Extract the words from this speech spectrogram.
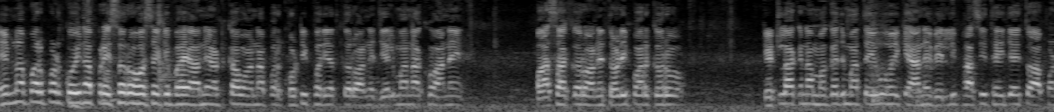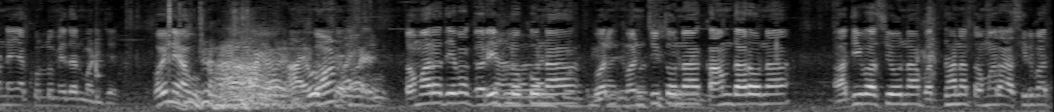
એમના પર પણ કોઈના પ્રેશરો હશે કે ભાઈ આને અટકાવો આના પર ખોટી ફરિયાદ કરો આને જેલમાં નાખો આને પાસા કરો આને તડીપાર કરો. કેટલાકના મગજમાં તો એવું હોય કે આને વહેલી ફાંસી થઈ જાય તો આપણને અહીંયા ખુલ્લું મેદાન મળી જાય. હોય ને આવું? પણ તમારા જેવા ગરીબ લોકોના વંચિતોના કામદારોના આદિવાસીઓના બધાના તમારા આશીર્વાદ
